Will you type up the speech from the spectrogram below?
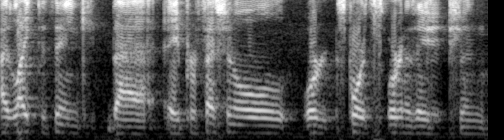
I like to think that a professional or sports organization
